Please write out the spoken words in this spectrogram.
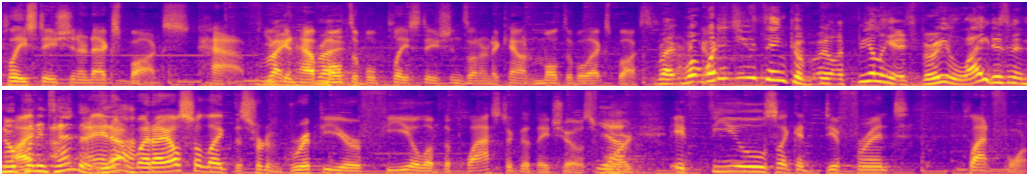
PlayStation and Xbox have. You Right, can have right. multiple PlayStations on an account and multiple Xboxes. Right. What, what did you think of uh, feeling it? It's very light, isn't it? No I- pun intended. I- yeah. but I also like the sort of grippier feel of the plastic that they chose for Yeah. it. It feels like a different platform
